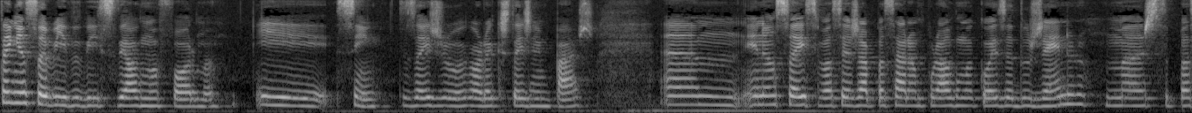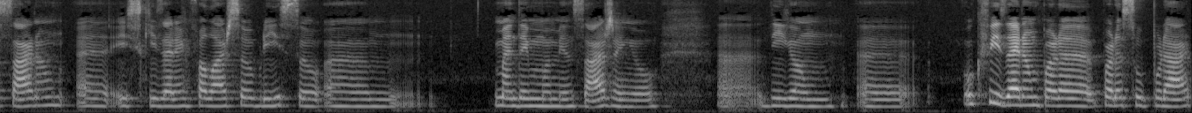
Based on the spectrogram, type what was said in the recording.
tenha sabido disso de alguma forma. E sim, desejo agora que esteja em paz. Um, eu não sei se vocês já passaram por alguma coisa do género, mas se passaram uh, e se quiserem falar sobre isso, um, mandem-me uma mensagem ou uh, digam uh, o que fizeram para, para superar.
